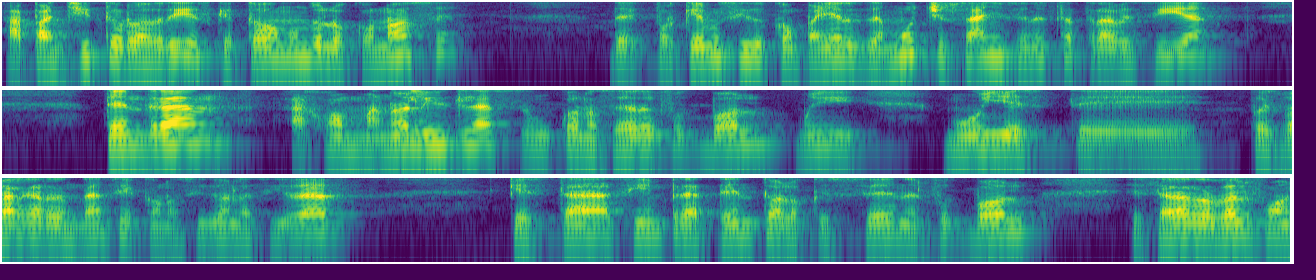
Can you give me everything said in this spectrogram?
a Panchito Rodríguez, que todo el mundo lo conoce, porque hemos sido compañeros de muchos años en esta travesía. Tendrán a Juan Manuel Islas, un conocedor de fútbol, muy, muy este, pues valga redundancia, conocido en la ciudad, que está siempre atento a lo que sucede en el fútbol. Estará Rodolfo,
